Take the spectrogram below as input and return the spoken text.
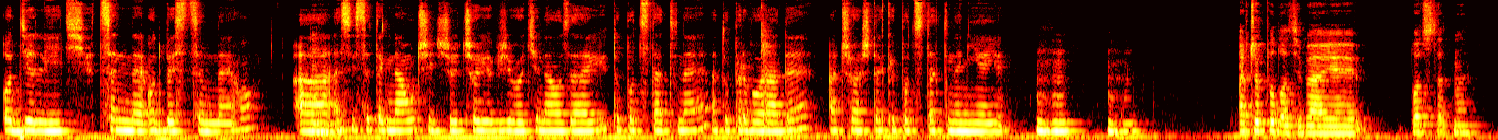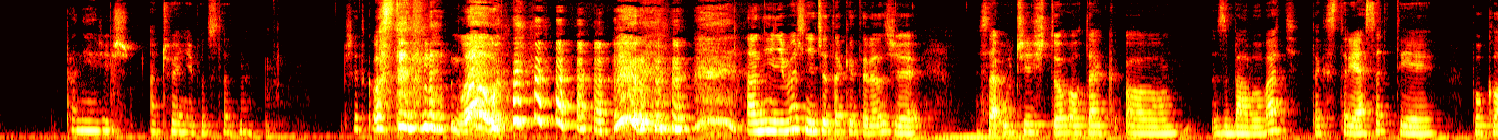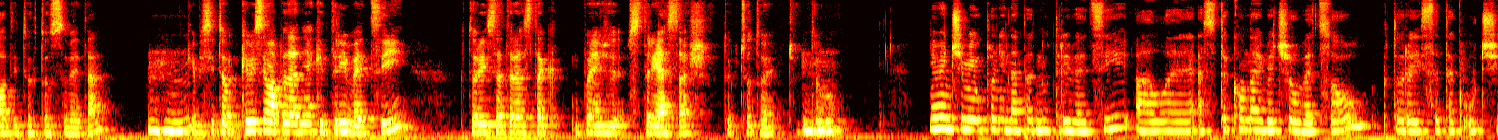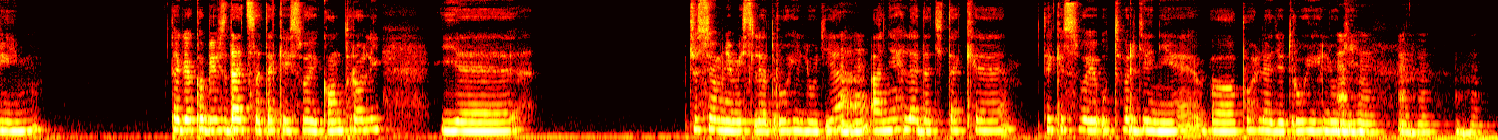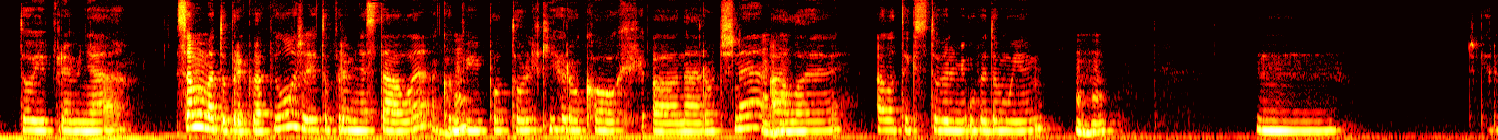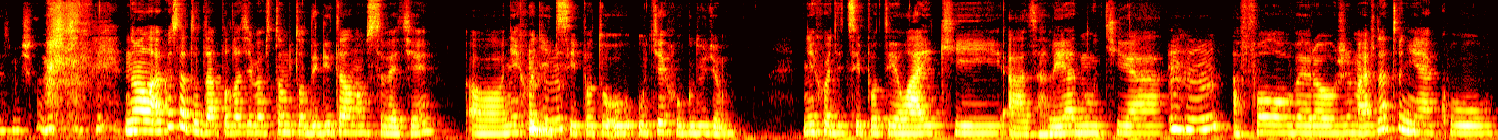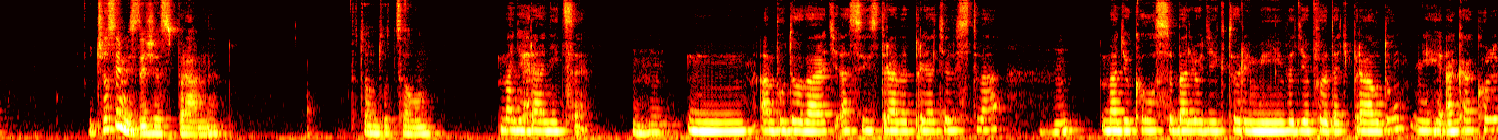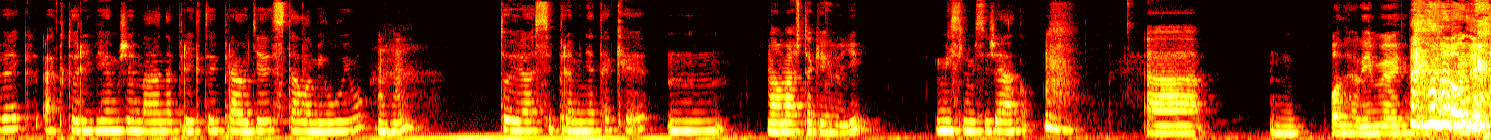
oddeliť cenné od bezcenného a Mhm. asi sa tak naučiť, že čo je v živote naozaj to podstatné a to prvoradé a čo až také podstatné nie je. Uh-huh. Uh-huh. A čo podľa teba je podstatné? Pán Ježiš, A čo je nepodstatné? všetko ostatné. Wow! Ale nie, nemáš niečo také teraz, že sa učíš toho tak o, zbavovať, tak striasať tie poklady tohto sveta? Mhm. Keby si, to, keby si mal povedať nejaké tri veci, ktorý sa teraz tak úplne, že striasaš, tak čo to je? Čo by to Mhm. bolo? Neviem, či mi úplne napadnú tri veci, ale asi takou najväčšou vecou, ktorej sa tak učím, tak akoby vzdať sa takej svojej kontroly, je čo si o mne myslia druhí ľudia Mhm. a nehľadať také, také svoje utvrdenie v pohľade druhých ľudí. Mhm, mhm. To je pre mňa... Samo ma to prekvapilo, že je to pre mňa stále akoby po toľkých rokoch uh, náročné, Mhm. ale, ale tak si to veľmi uvedomujem. Mhm. Mm. Čakaj, rozmýšľam. No ale ako sa to dá podľa teba v tomto digitálnom svete o, nechodiť Mhm. si po tú útechu k ľuďom? Nechodiť si po tie lajky a zhliadnutia Mhm. a followerov, že máš na to nejakú... Čo si myslíš, že je správne v tomto celom? Mať hranice Mhm. mm, a budovať asi zdravé priateľstva. Mhm. Mať okolo seba ľudí, ktorí mi vedia povedať pravdu, nech je Mhm. akákoľvek, a ktorí viem, že ma napriek tej pravde stále milujú. Mhm. To je asi pre mňa také... Mm, No a máš takých ľudí? myslím si, že áno. A mm, odhalíme ich digitálne.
